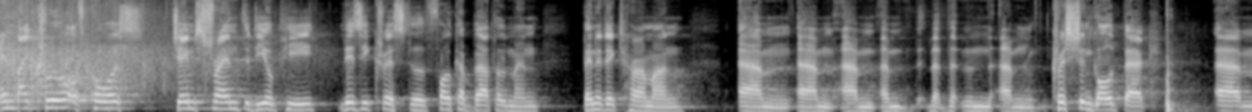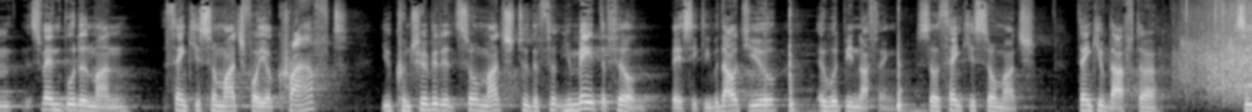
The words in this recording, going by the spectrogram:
And my crew, of course, James Friend, the DOP, Lisy Christl, Volker Bertelmann, Benedict Herrmann, um, um, um, um Christian Goldbeck, um, Sven Budelmann. Thank you so much for your craft. You contributed so much to the film. You made the film, basically. Without you, it would be nothing. So thank you so much. Thank you, BAFTA. It's a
